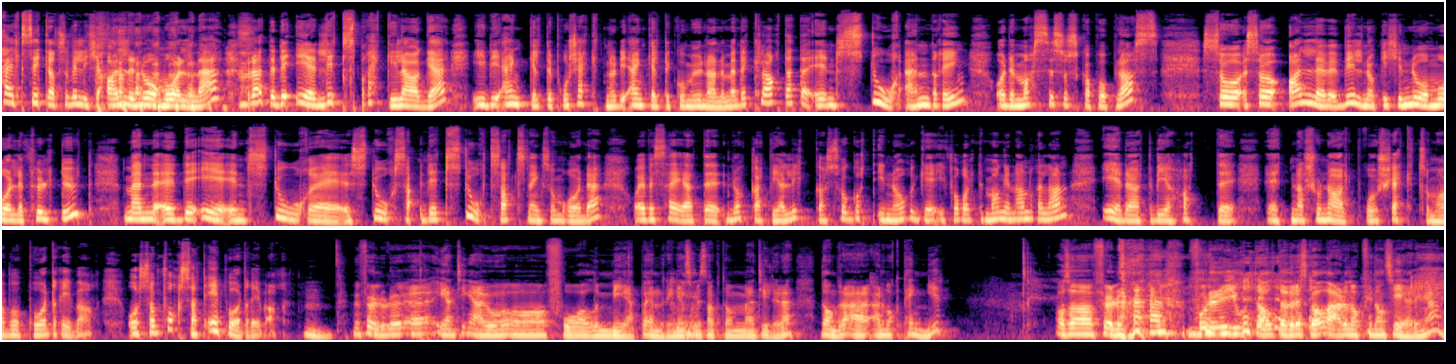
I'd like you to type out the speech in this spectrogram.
Helt sikkert så vil ikke alle nå målene. For at det er litt sprekk i laget i de enkelte prosjektene og de enkelte kommunene. Men det er klart dette er en stor endring, og det er masse som skal på plass. Så, så alle vil nok ikke nå målet fullt ut, men eh, det er, stor, eh, stor, det er et stort satsingsområde. Og jeg vil si at nok at vi har lykkes så godt i Norge i forhold til mange andre land, er det at vi har hatt et nasjonalt prosjekt som har vært pådriver, og som fortsatt er pådriver. Mm. Men føler du, Én eh, ting er jo å få alle med på endringen, som vi snakket om eh, tidligere. Det andre er er det nok penger? Altså, føler du, Får dere gjort alt det dere skal? Er det nok finansiering her?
